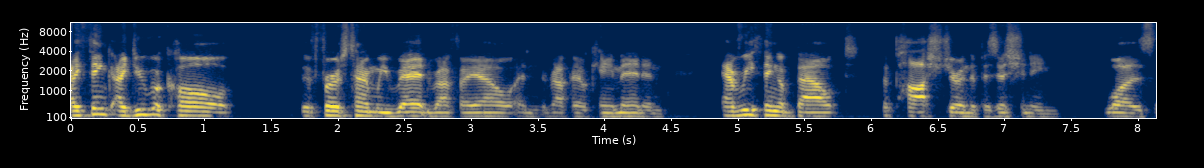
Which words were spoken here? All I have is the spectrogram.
I think I do recall the first time we read Rafael and Rafael came in and everything about the posture and the positioning was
